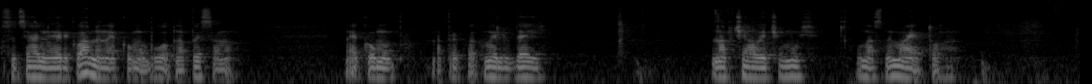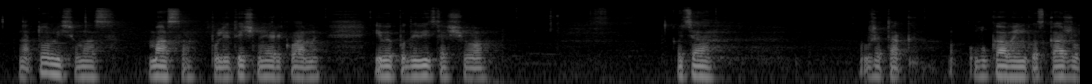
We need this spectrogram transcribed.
соціальної реклами, на якому було б написано, на якому б, наприклад, ми людей навчали чомусь. У нас немає того. Натомість у нас маса політичної реклами. І ви подивіться, що оця, вже так лукавенько скажу,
